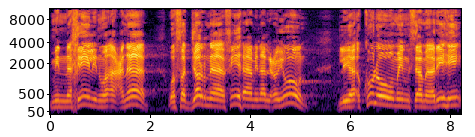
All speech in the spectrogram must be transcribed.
من نخيل وأعناب وفجرنا فيها من العيون ليأكلوا من ثمره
